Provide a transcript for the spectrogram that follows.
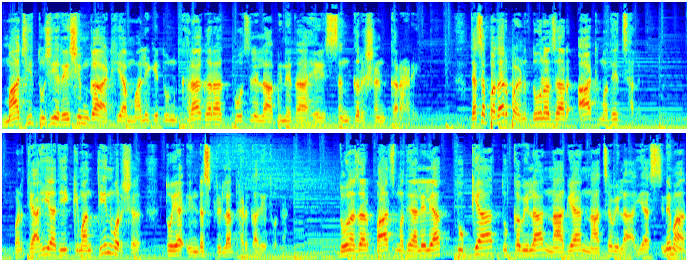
माझी तुझी रेशीम गाठ या मालिकेतून घराघरात पोहोचलेला अभिनेता आहे संकर्षण कराडे. त्याचं पदार्पण दोन हजार आठ मध्येच झालं. पण त्याही आधी किमान तीन वर्ष तो या इंडस्ट्रीला धडका देत होता. दोन हजार पाच मध्ये आलेल्या तुक्या तुकविला नाग्या नाचविला या सिनेमात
